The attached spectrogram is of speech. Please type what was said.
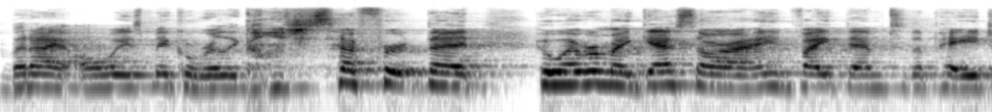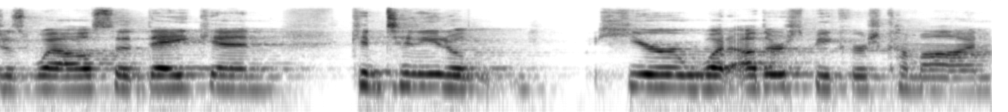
but I always make a really conscious effort that whoever my guests are, I invite them to the page as well so they can continue to hear what other speakers come on.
